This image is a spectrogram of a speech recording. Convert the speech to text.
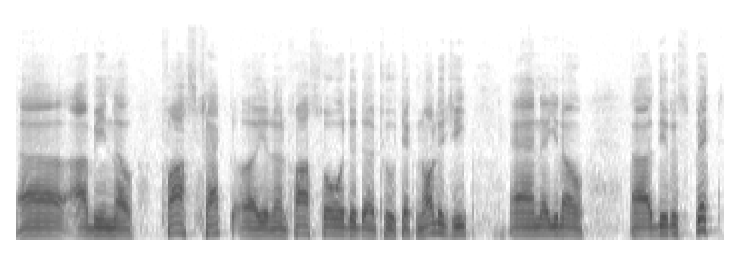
uh, are being uh, fast tracked, uh, you know, and fast forwarded uh, to technology, and you know, the respect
